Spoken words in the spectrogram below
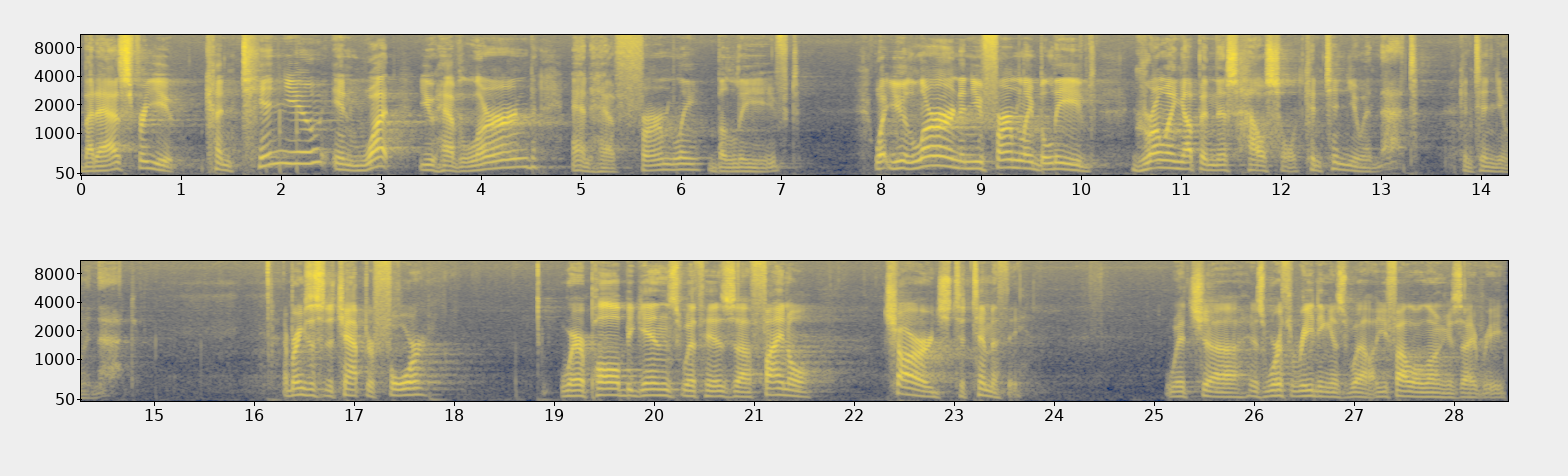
But as for you, continue in what you have learned and have firmly believed. What you learned and you firmly believed growing up in this household, continue in that. Continue in that. That brings us to chapter 4, where Paul begins with his uh, final charge to Timothy, which uh, is worth reading as well. You follow along as I read.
